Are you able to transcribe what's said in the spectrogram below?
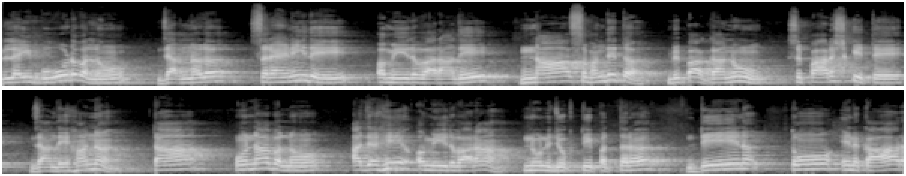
ਲਈ ਬੋਰਡ ਵੱਲੋਂ ਜਰਨਲ ਸ਼੍ਰੇਣੀ ਦੇ ਉਮੀਦਵਾਰਾਂ ਦੇ ਨਾਂ ਸੰਬੰਧਿਤ ਵਿਭਾਗਾਂ ਨੂੰ ਸਿਫਾਰਿਸ਼ ਕੀਤੇ ਜਾਂਦੇ ਹਨ, ਤਾਂ ਉਹਨਾਂ ਵੱਲੋਂ ਅਜਿਹੇ ਉਮੀਦਵਾਰਾਂ ਨੂੰ ਨਿਯੁਕਤੀ ਪੱਤਰ ਦੇਣ ਤੋਂ ਇਨਕਾਰ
